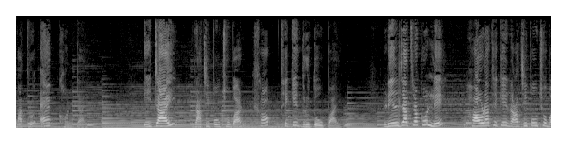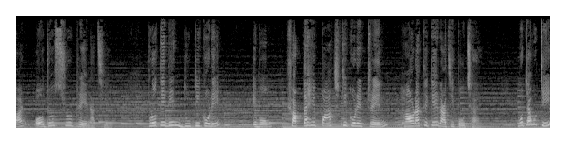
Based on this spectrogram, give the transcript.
মাত্র এক ঘন্টায়। এটাই রাঁচি পৌঁছবার সব থেকে দ্রুত উপায়। রেল যাত্রা করলে হাওড়া থেকে রাঁচি পৌঁছবার অজস্র ট্রেন আছে। প্রতিদিন দুটি করে এবং সপ্তাহে পাঁচটি করে ট্রেন হাওড়া থেকে রাঁচি পৌঁছায়। মোটামুটি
